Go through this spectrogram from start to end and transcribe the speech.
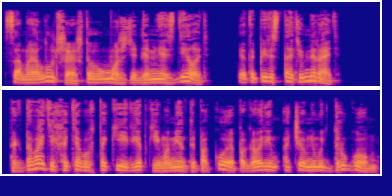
Самое лучшее, что вы можете для меня сделать, это перестать умирать. Так давайте хотя бы в такие редкие моменты покоя поговорим о чем-нибудь другом.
